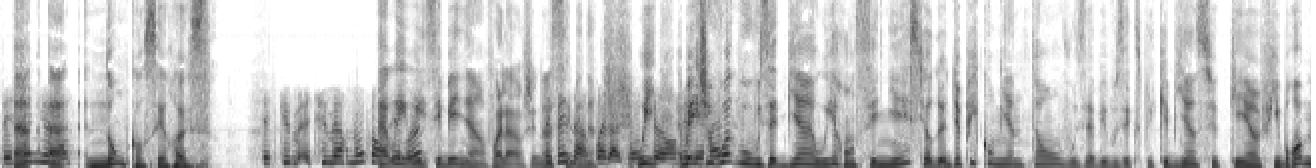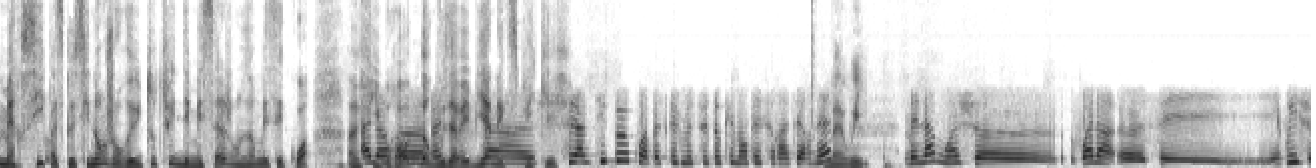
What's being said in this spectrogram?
des Ah, saignements. ah, non cancéreuse. C'est une tumeur non Ah cancéreuse. oui, oui, c'est bénin. Voilà, en général, c'est bénin. bénin. Voilà. Donc, Oui, euh, mais je vois que vous vous êtes bien, oui, renseigné sur de- depuis combien de temps vous avez vous expliqué bien ce qu'est un fibrome? Merci, parce que sinon j'aurais eu tout de suite des messages en disant mais c'est quoi un Alors, fibrome? euh, Donc bah, vous je- avez bien expliqué. C'est un petit peu quoi, parce que je me suis documentée sur internet. Ben oui, Mais là, moi, je voilà, euh, c'est et oui, je,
